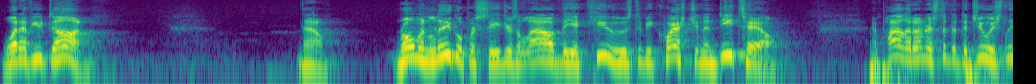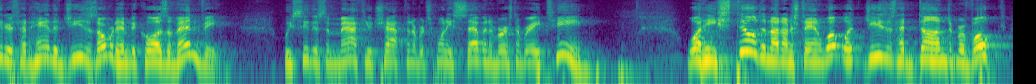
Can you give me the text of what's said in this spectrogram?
What have you done? Now, Roman legal procedures allowed the accused to be questioned in detail. And Pilate understood that the Jewish leaders had handed Jesus over to him because of envy. We see this in Matthew chapter number 27 and verse number 18. What he still did not understand, what, what Jesus had done to provoke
